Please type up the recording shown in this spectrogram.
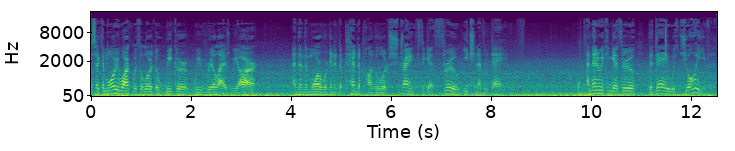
It's like the more we walk with the Lord, the weaker we realize we are and then the more we're going to depend upon the Lord's strength to get through each and every day. And then we can get through the day with joy, even.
